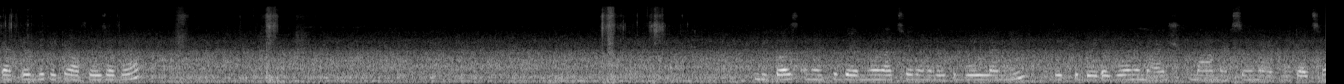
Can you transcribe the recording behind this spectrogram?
চারটে অবধি থেকে অফ হয়ে যাব বিকজ আমার একটু বেরোনোর আছে তোমাদেরকে বললামই যে একটু বেরোবো আমার মায়ের মা নার্সিংহোমে অ্যাডমিট আছে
